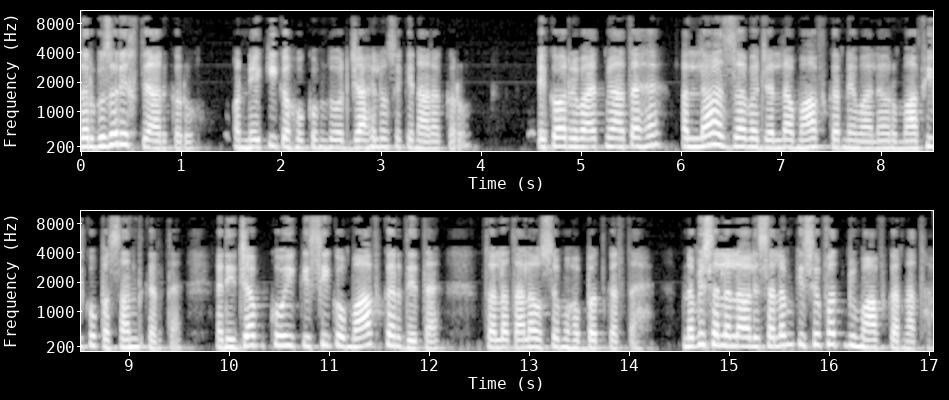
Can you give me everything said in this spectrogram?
درگزر اختیار کرو اور نیکی کا حکم دو اور جاہلوں سے کنارہ کرو۔ ایک اور روایت میں آتا ہے، اللہ عزا و جل معاف کرنے والا اور معافی کو پسند کرتا ہے۔ یعنی جب کوئی کسی کو معاف کر دیتا ہے، تو اللہ تعالیٰ اس سے محبت کرتا ہے۔ نبی صلی اللہ علیہ وسلم کی صفت بھی معاف کرنا تھا۔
